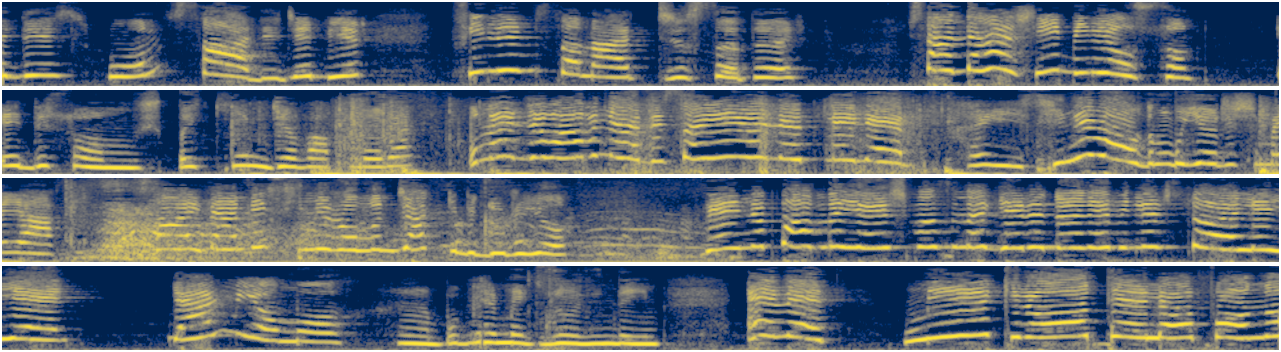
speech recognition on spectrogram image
Edison sadece bir film sanatçısıdır. Sen de her şeyi biliyorsun. Edison'muş. Bakayım cevaplara. Bunların cevabı nerede sayın yönetmenim? Ay sinir oldum bu yarışmaya. Sahiden de sinir olunacak gibi duruyor. Zeynep abla yarışmasına geri dönebilir söyleyin. Gelmiyor mu? Ha, bu girmek zorundayım. Evet. Mikro telefonu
